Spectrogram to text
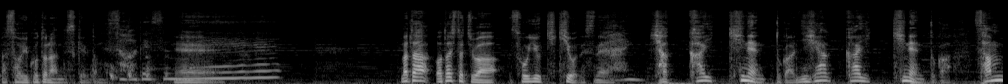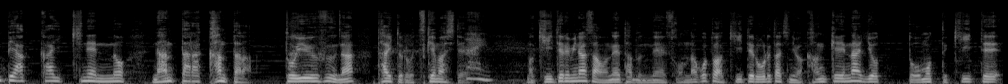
まあ、そういうことなんですけれども。そうですね、また私たちはそういう危機をですね、はい。100回記念とか200回記念とか300回記念のなんたらかんたらという風なタイトルをつけまして、はい。まあ、聞いてる皆さんはね多分ねそんなことは聞いてる俺たちには関係ないよと思って聞いて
